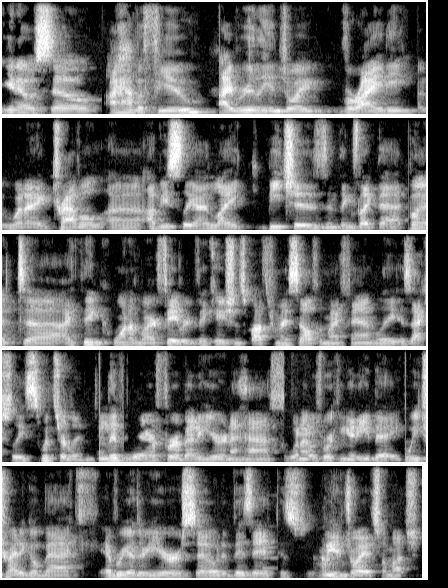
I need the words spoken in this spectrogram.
you know, so I have a few. I really enjoy variety when I travel. Uh, obviously, I like beaches and things like that. But uh, I think one of my favorite vacation spots for myself and my family is actually Switzerland. I lived there for about a year and a half when I was working at eBay. We try to go back every other year or so to visit because we enjoy it so much.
